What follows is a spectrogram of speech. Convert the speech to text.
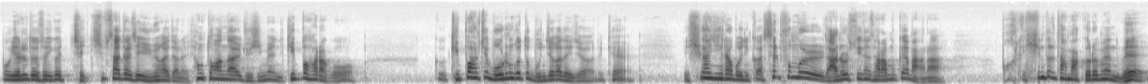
뭐 예를 들어서 이거 14절 제일 유명하잖아요. 형통한 날 주시면 기뻐하라고. 그 기뻐할 줄 모르는 것도 문제가 되죠. 이렇게 시간이 지나 보니까 슬픔을 나눌 수 있는 사람은 꽤 많아. 뭐 그렇게 힘들다 막 그러면 왜,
